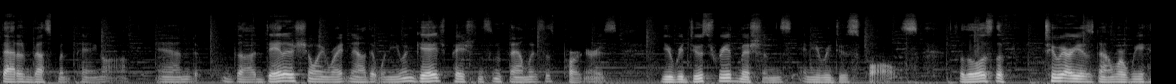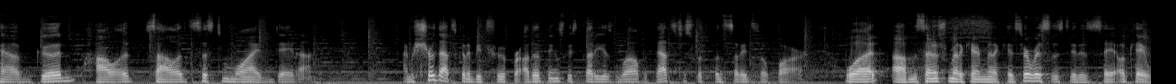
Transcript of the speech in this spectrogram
that investment paying off. And the data is showing right now that when you engage patients and families as partners, you reduce readmissions and you reduce falls. So those are the two areas now where we have good, solid, system-wide data. I'm sure that's going to be true for other things we study as well, but that's just what's been studied so far. What um, the Centers for Medicare and Medicaid Services did is say, okay,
